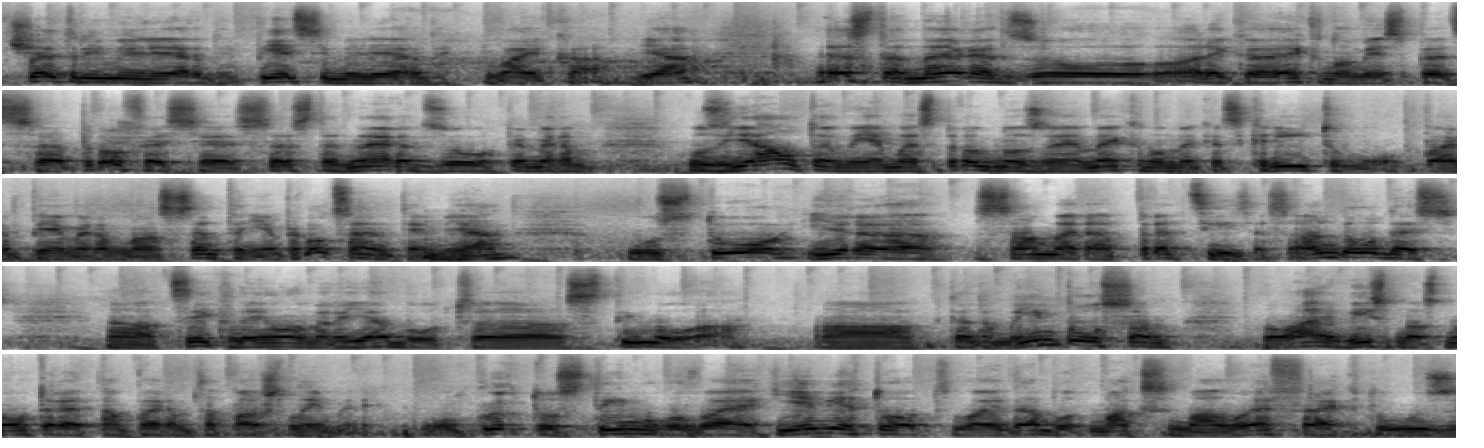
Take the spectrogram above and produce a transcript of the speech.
4 miljardi, 5 miljardi vai kā. Ja? Es te neredzu, arī kā ekonomists pēc profesijas, es te neredzu, piemēram, uz jautājumu, ja mēs prognozējam ekonomikas kritumu par, piemēram, 7%, mm -hmm. ja? uz to ir samērā precīzas atbildes, cik lielam ir jābūt stimulā tādam impulsam, lai vismaz noturētu tam param tā paša līmenī. Un kur to stimulu vajag ievietot, lai dabūtu maksimālu efektu uz,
